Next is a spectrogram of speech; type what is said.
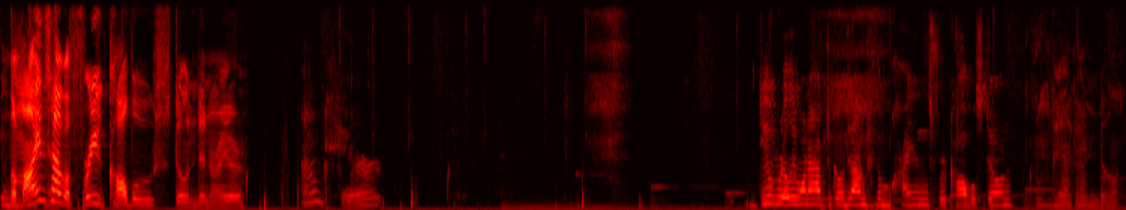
The mines have a free cobblestone generator. I don't care. Do you really want to have to go down to the mines for cobblestone? Yeah, I kind of. Don't.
